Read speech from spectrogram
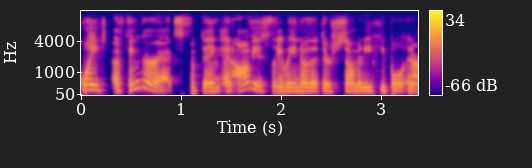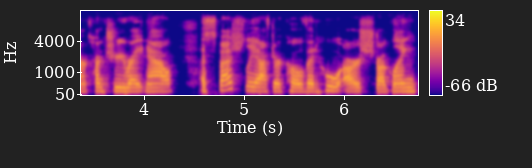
point a finger at something and obviously we know that there's so many people in our country right now especially after COVID, who are struggling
